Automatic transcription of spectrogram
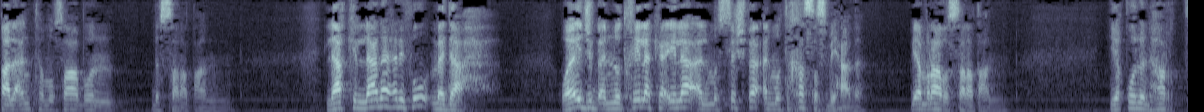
قال أنت مصاب بالسرطان. لكن لا نعرف مداه ويجب أن ندخلك إلى المستشفى المتخصص بهذا بأمراض السرطان. يقول انهرت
